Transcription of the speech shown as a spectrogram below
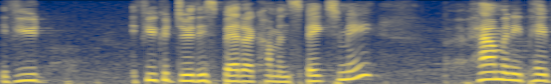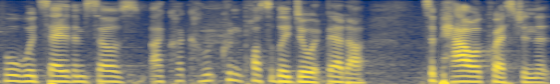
if you, if you could do this better, come and speak to me. How many people would say to themselves, I c- c- couldn't possibly do it better? It's a power question that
